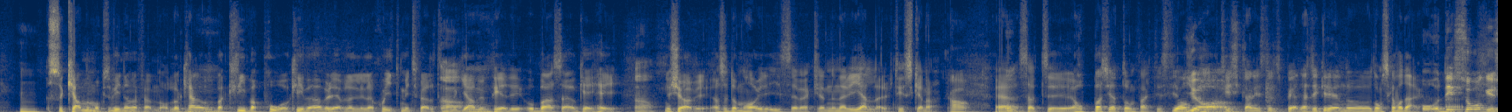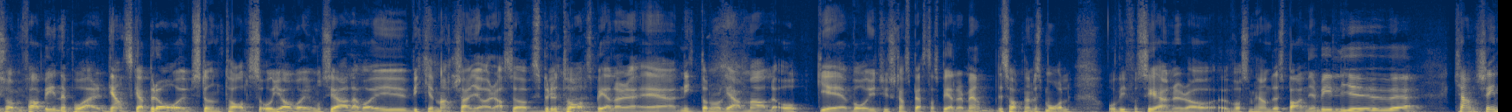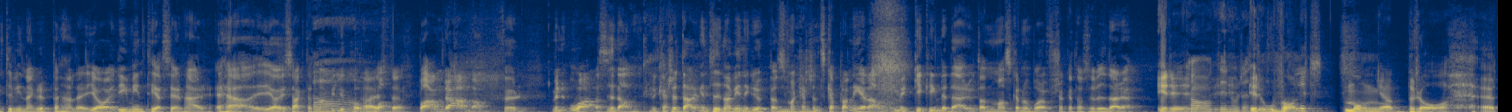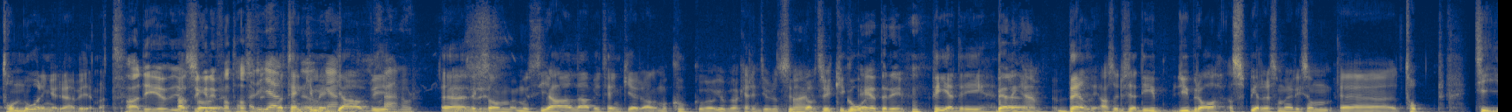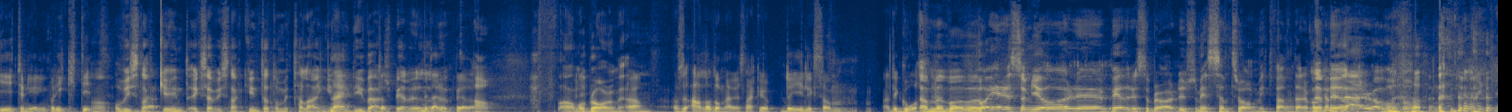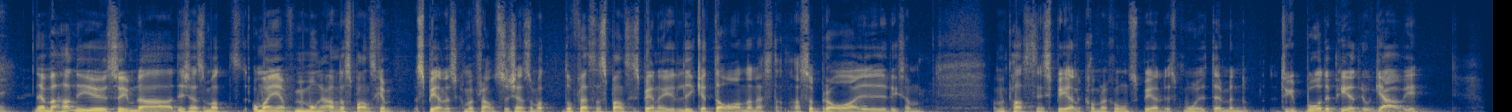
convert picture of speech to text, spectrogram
Så kan de också vinna med 5-0. De kan också bara kliva på och kliva över det jävla lilla skitmittfältet med Gavi Pedi och bara säga okej hej, Ja. nu kör vi. Alltså de har ju det i sig verkligen när det gäller tyskarna. Ja. Eh, så att, eh, jag hoppas ju att de faktiskt, jag vill Ja. ha Tyskland i slutspel. Jag tycker ändå de ska vara där. Och det såg ju som Fabbe inne på här ganska bra ut stundtals. Och jag var ju, Musiala var ju, vilken match han gör. Alltså brutal spelare. Eh, 19 år gammal och eh, var ju Tysklands bästa spelare. Men det saknades mål. Och vi får se här nu då vad som händer. Spanien vill ju eh, kanske inte vinna gruppen heller. Jag, det är min tes i den här. Jag har ju sagt att man vill ju komma Ja, på, på andra halvan. För, men å andra sidan, nu kanske inte Argentina vinner gruppen så man kanske inte ska planera allt för mycket kring det där utan man ska nog bara försöka ta sig vidare. Är det, Ja, det är är det ovanligt många bra eh, tonåringar i det här VMet? Ja, det är, jag Alltså, tycker det är Ja, fantastiskt. det är Man tänker med Gavi, stjärnor. eh, liksom Musiala, vi tänker ja, Mokoko, jag kanske inte gjorde en superavtryck igår. Pedri. Pedri. Bellingham. Eh, Bell, alltså det är det är ju det är bra alltså, spelare som är liksom eh, topp 10 i turneringen på riktigt. Ja, och vi snackar ju inte, exakt, vi snackar inte att de är talanger. Nej, det är ju världsspelare. Men där uppe. Ja. Fan vad bra de är. Ja. Alltså alla de här vi snackar upp, det är liksom, ja, det går Ja, men vad, vad, Vad är det som gör eh, Pedri så bra? Du som är central mittfältare. Vad Nej, kan men du jag- lära dig av honom? Nej men han är ju så himla, det känns som att om man jämför med många andra spanska spelare som kommer fram så känns det som att de flesta spanska spelarna är likadana nästan. Alltså bra i liksom ja, men passningsspel, kombinationsspel, små ytor. Men jag tycker både Pedro och Gavi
